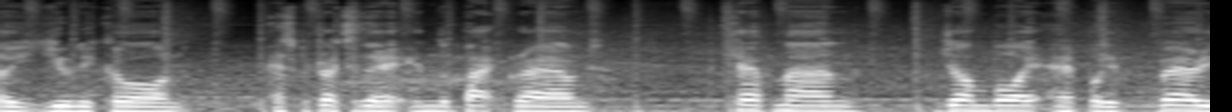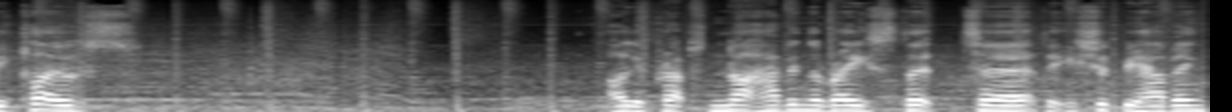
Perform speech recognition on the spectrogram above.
the Unicorn, Espedretti there in the background, Kevman, John Boy, everybody very close. Ollie perhaps not having the race that uh, that he should be having,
